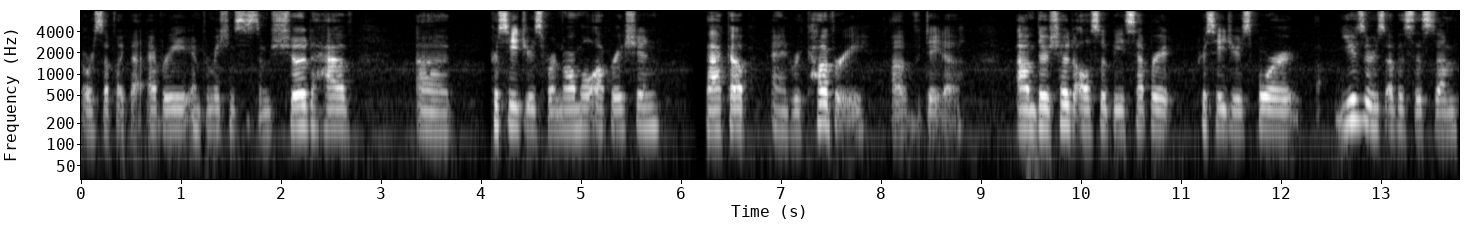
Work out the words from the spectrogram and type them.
or stuff like that. Every information system should have uh, procedures for normal operation, backup, and recovery of data. Um, there should also be separate procedures for users of a system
